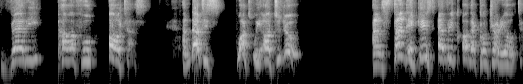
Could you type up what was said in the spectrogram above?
very powerful altars. And that is what we ought to do. And stand against every other contrary altar.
